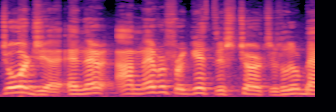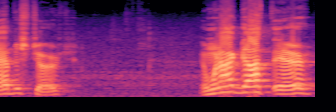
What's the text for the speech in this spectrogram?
Georgia, and there I'll never forget this church. It's a little Baptist church, and when I got there,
